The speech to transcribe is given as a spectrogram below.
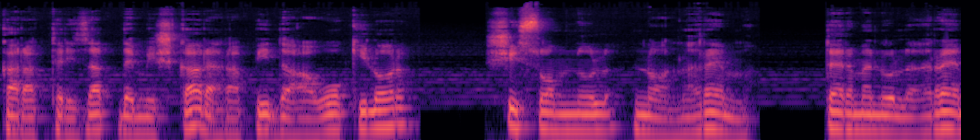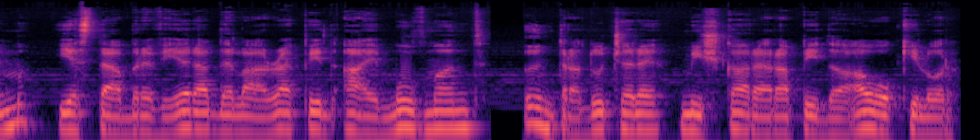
caracterizat de mișcarea rapidă a ochilor, și somnul non-REM. Termenul REM este abrevierea de la Rapid Eye Movement, în traducere mișcarea rapidă a ochilor.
